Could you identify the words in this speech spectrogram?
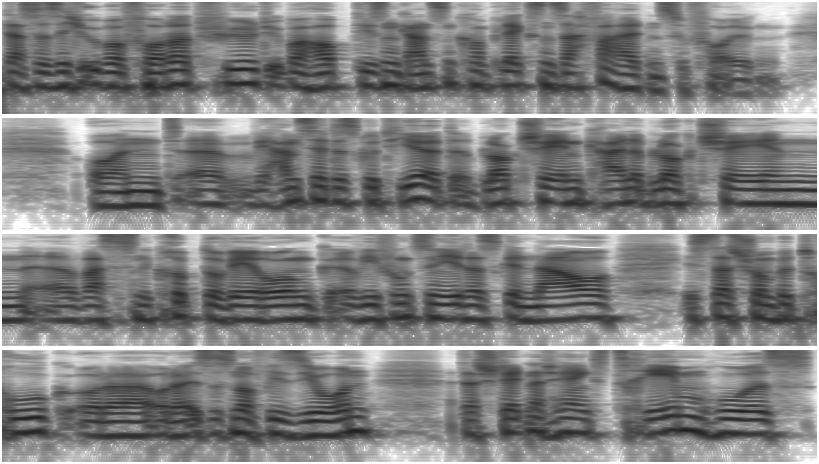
dass er sich überfordert fühlt, überhaupt diesen ganzen komplexen Sachverhalten zu folgen. Und äh, wir haben es ja diskutiert, Blockchain, keine Blockchain, äh, was ist eine Kryptowährung, wie funktioniert das genau, ist das schon Betrug oder, oder ist es noch Vision? Das stellt natürlich ein extrem hohes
